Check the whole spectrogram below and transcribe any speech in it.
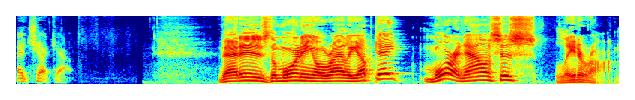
at checkout. That is the Morning O'Reilly Update. More analysis later on.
